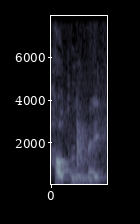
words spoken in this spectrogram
how do you make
